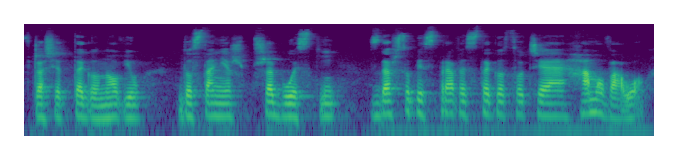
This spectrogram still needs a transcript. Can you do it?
W czasie tego nowiu dostaniesz przebłyski, zdasz sobie sprawę z tego, co cię hamowało,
